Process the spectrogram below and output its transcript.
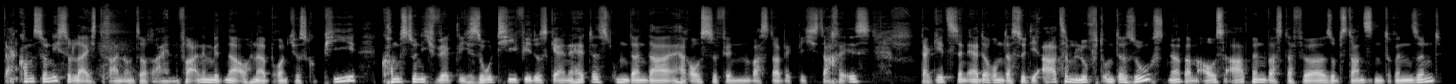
da kommst du nicht so leicht dran und so rein. Vor allem mit einer auch einer Bronchoskopie kommst du nicht wirklich so tief, wie du es gerne hättest, um dann da herauszufinden, was da wirklich Sache ist. Da geht es dann eher darum, dass du die Atemluft untersuchst, ne, beim Ausatmen, was da für Substanzen drin sind.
